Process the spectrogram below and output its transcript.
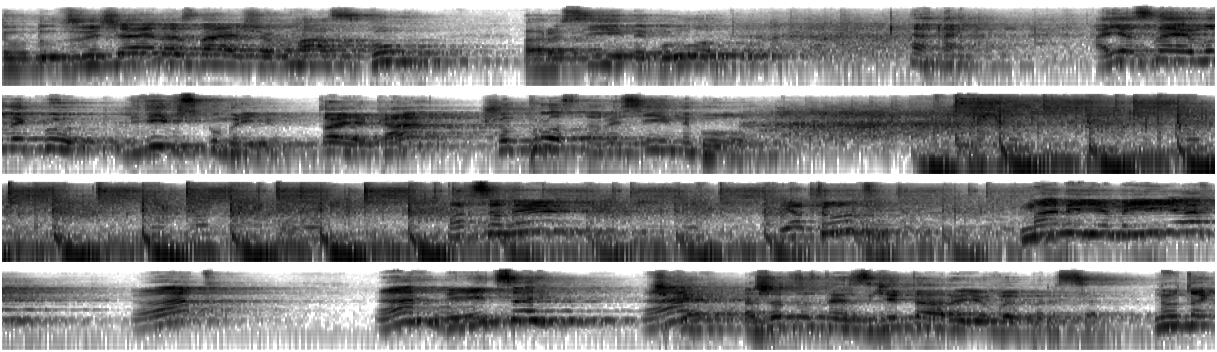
Ну, ну, звичайно, знаю, щоб газ був, а Росії не було. А я знаю велику львівську мрію, То яка? щоб просто Росії не було. Пацани, я тут. В мене є мрія. От. А, дивіться. А? Чекай, а що це ти з гітарою виперся? Ну так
